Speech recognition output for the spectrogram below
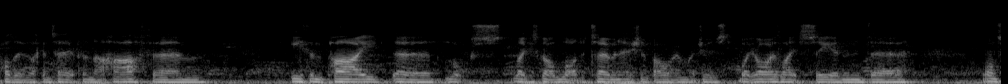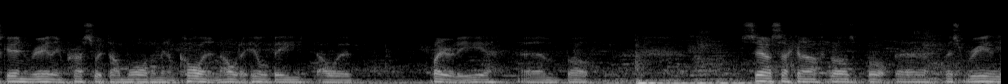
positives I can take from that half, um, Ethan Pye uh, looks like he's got a lot of determination about him, which is what you always like to see. And uh, once again, really impressed with Dan Ward. I mean, I'm calling it now that he'll be our player of the year. Um, but see how second half goes. But uh, this really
